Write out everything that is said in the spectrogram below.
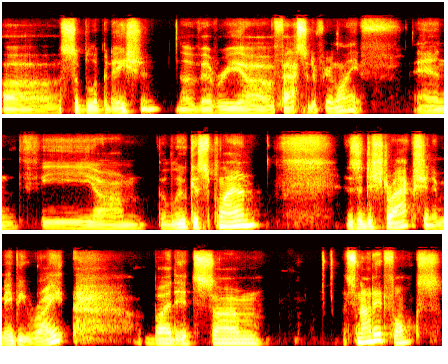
uh, sublimation of every uh, facet of your life. And the um, the Lucas plan is a distraction. It may be right, but it's um, it's not it, folks.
